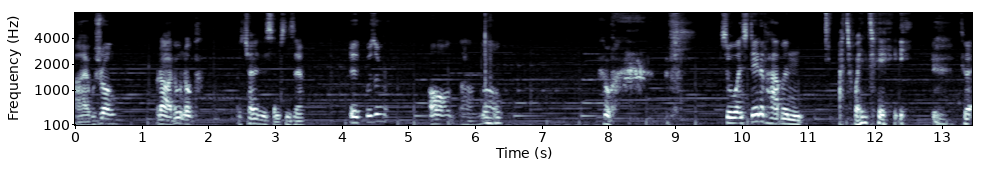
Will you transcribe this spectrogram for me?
I was wrong. No, I don't know. I was trying to do The Simpsons there. It was Earth all along. so instead of having a 20 to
